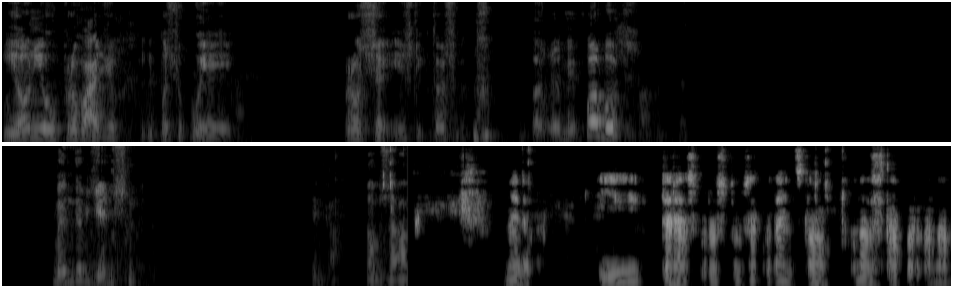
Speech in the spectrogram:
I on ją uprowadził i poszukuje jej. Proszę, jeśli ktoś może mi pomóc, będę wdzięczny. Dobrze, a No i dobra. I teraz po prostu zakładając to, ona została porwana.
